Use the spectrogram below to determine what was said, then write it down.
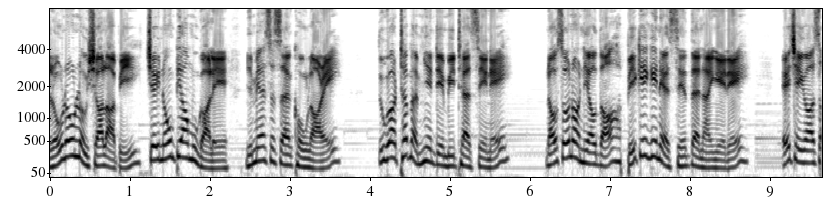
ဒရုံးဒုံးလှုပ်ရှားလာပြီးချိန်နှုံးပြောင်းမှုကလည်းမြမြဆန်ဆန်ခုန်လာတယ်။သူကထပ်မံမြင့်တင်ပြီးထပ်ဆင်းတယ်။နောက်ဆုံးတော့နှစ်ယောက်သာဘေးကင်းကင်းနဲ့ဆင်းသက်နိုင်ခဲ့တယ်။အဲချိန်ကစ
